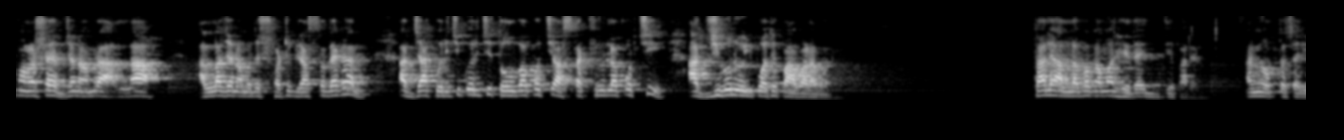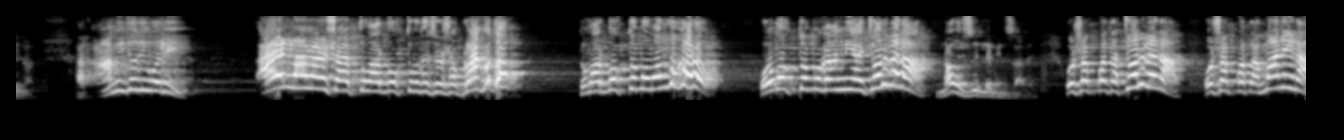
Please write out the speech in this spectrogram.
মালা সাহেব যেন আমরা আল্লাহ আল্লাহ যেন আমাদের সঠিক রাস্তা দেখান। আর যা করেছি করেছি তৌবা করছি আস্তাক ফিরুল্লাহ পড়ছি, আর জীবনে ওই পথে পা বাড়াবো না। তাহলে আল্লাহ পাক আমার হেদায়ত দিতে পারেন। আমি অত্যাচারী নয় আর আমি যদি বলি, আয় সাহেব, তোমার বক্তব্য দিয়েছে সব রাখো তো তোমার বক্তব্য বন্ধ করো। ও বক্তব্য গাংনিয়ায় চলবে না। নাউজুল্লাহ মিন জালিক। ওসব কথা চলবে না। ওসব কথা মানি না।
